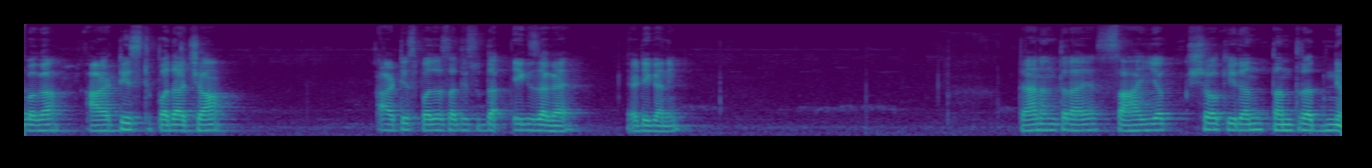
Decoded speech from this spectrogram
बघा आर्टिस्ट पदाच्या आर्टिस्ट पदासाठी सुद्धा एक जागा आहे या ठिकाणी. त्यानंतर आहे सहाय्यक क्षकिरण तंत्रज्ञ.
